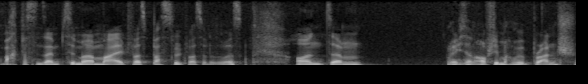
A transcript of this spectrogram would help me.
macht was in seinem Zimmer, malt was, bastelt was oder sowas. Und ähm, wenn ich dann aufstehe, machen wir Brunch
